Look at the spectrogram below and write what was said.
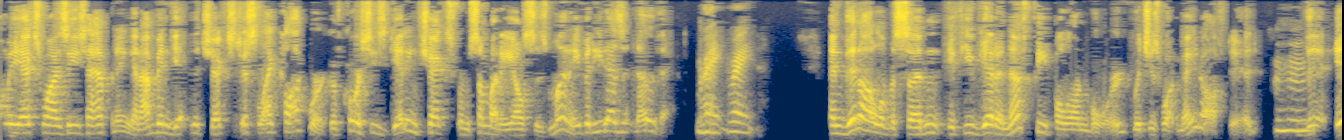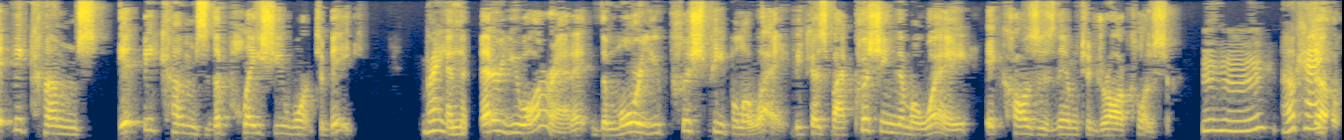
told me X Y Z is happening, and I've been getting the checks just like clockwork." Of course, he's getting checks from somebody else's money, but he doesn't know that. Right. Right. And then all of a sudden, if you get enough people on board, which is what Madoff did, mm-hmm. then it becomes it becomes the place you want to be. Right. And the better you are at it, the more you push people away because by pushing them away, it causes them to draw closer. Mm-hmm. Okay. So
